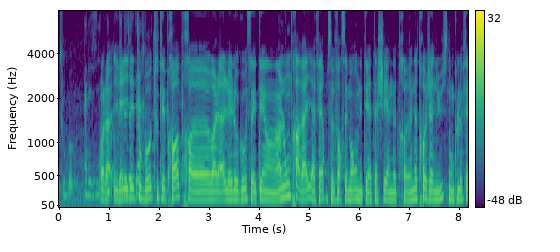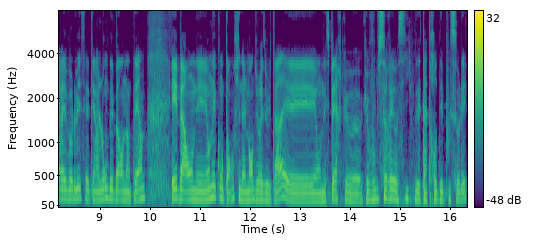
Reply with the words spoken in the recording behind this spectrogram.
tout beau, allez-y. Voilà, il est, tout beau, tout est propre. Euh, voilà, les logos, ça a été un, long travail à faire parce que forcément on était attaché à notre, notre Janus. Donc le faire évoluer, ça a été un long débat en interne. Et ben on est, on est content finalement du résultat et on espère que, que vous le serez aussi. Vous n'êtes pas trop déboussolé.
